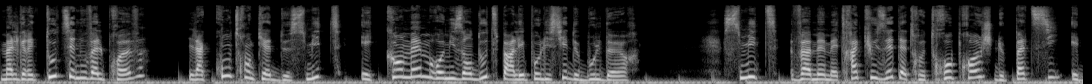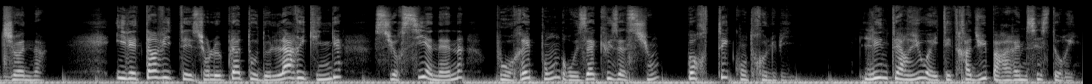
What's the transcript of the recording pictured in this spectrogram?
Malgré toutes ces nouvelles preuves, la contre-enquête de Smith est quand même remise en doute par les policiers de Boulder. Smith va même être accusé d'être trop proche de Patsy et John. Il est invité sur le plateau de Larry King sur CNN pour répondre aux accusations portées contre lui. L'interview a été traduite par RMC Story.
